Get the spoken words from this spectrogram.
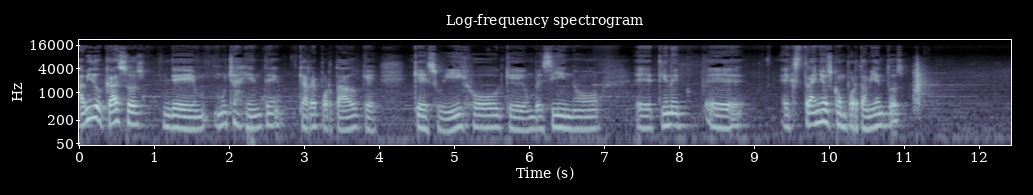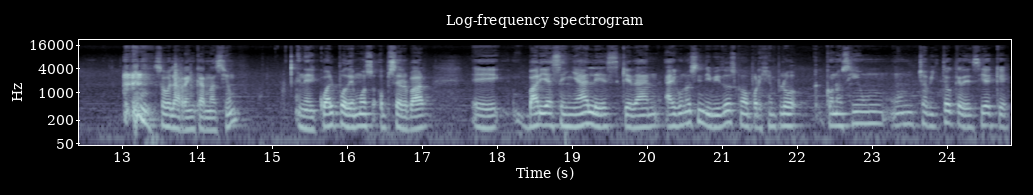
Ha habido casos de mucha gente que ha reportado que, que su hijo, que un vecino eh, tiene eh, extraños comportamientos sobre la reencarnación en el cual podemos observar eh, varias señales que dan algunos individuos, como por ejemplo, conocí un, un chavito que decía que,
